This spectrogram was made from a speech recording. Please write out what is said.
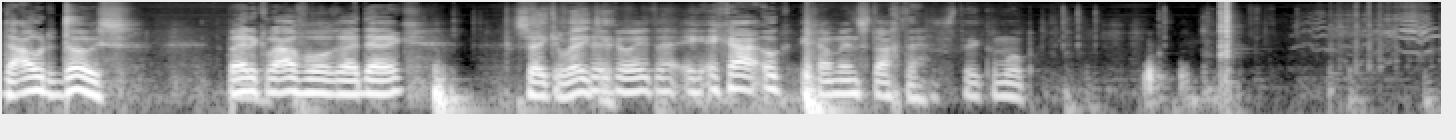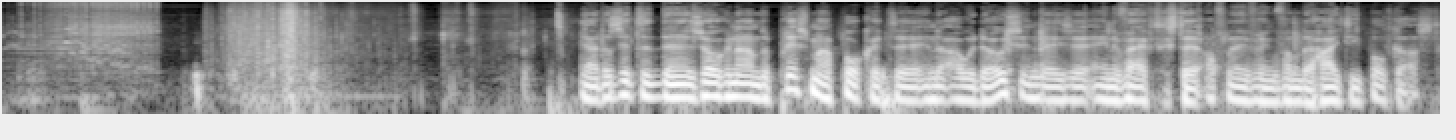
de oude doos. Ben je er klaar voor, eh, Dirk? Zeker weten. Zeker weten. Ik, ik ga ook ik ga hem instarten. Steek hem op. Ja, er zit de zogenaamde Prisma Pocket eh, in de oude doos in deze 51ste aflevering van de High Tea Podcast.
